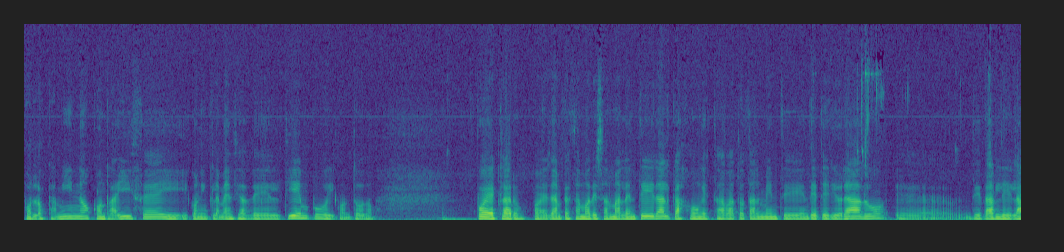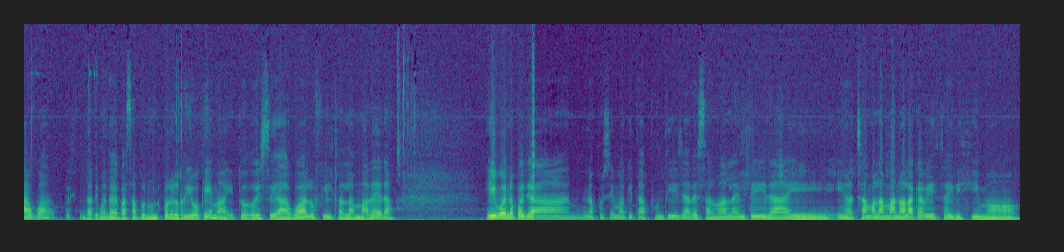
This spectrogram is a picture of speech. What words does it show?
por los caminos, con raíces y, con inclemencias del tiempo y con todo. Pues claro, pues ya empezamos a desarmarla entera, el cajón estaba totalmente deteriorado, eh, de darle el agua, date cuenta que pasa por, un, por el río Quema y todo ese agua lo filtran las maderas. Y bueno, pues ya nos pusimos a quitar puntillas, desarmarla entera y, y nos echamos las manos a la cabeza y dijimos,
